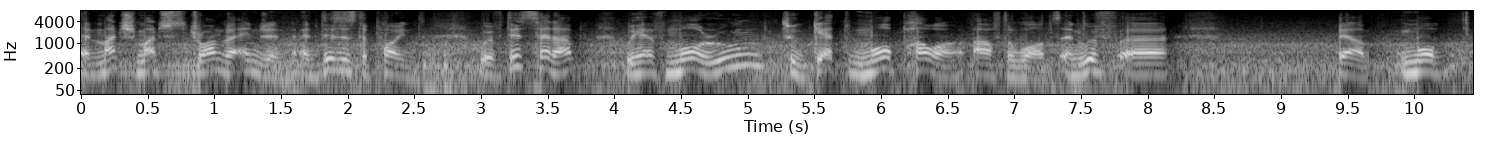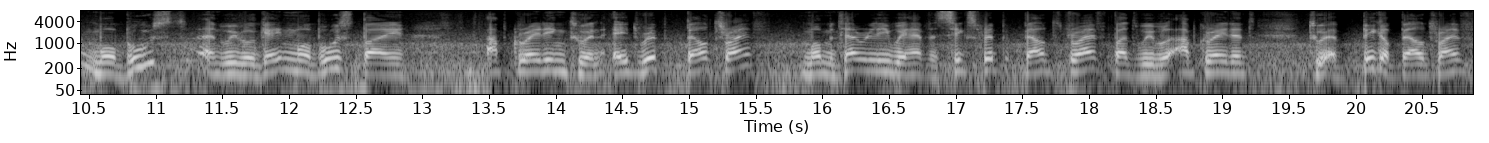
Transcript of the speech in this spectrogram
a much much stronger engine and this is the point. With this setup we have more room to get more power afterwards and with uh, yeah, more more boost and we will gain more boost by upgrading to an 8 rib belt drive momentarily we have a 6 rib belt drive but we will upgrade it to a bigger belt drive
